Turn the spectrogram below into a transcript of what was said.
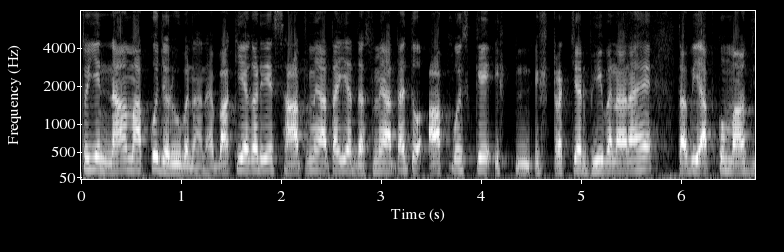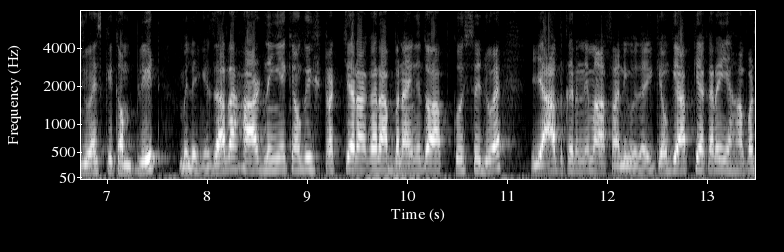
तो ये नाम आपको ज़रूर बनाना है। बाकी अगर ये सात में आता है या दस में आता है तो आपको इसके स्ट्रक्चर भी बनाना है, तभी आपको मार्क्स जो है इसके कंप्लीट मिलेंगे। ज़्यादा हार्ड नहीं है, क्योंकि स्ट्रक्चर अगर आप बनाएँगे तो आपको इससे जो है याद करने में आसानी हो जाएगी। क्योंकि आप क्या करें, यहाँ पर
